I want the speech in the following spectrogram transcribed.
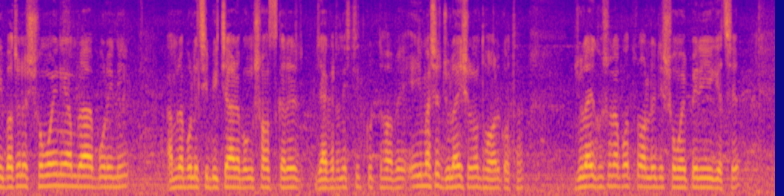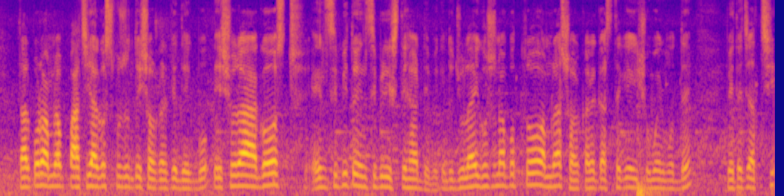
নির্বাচনের সময় নিয়ে আমরা বলিনি আমরা বলেছি বিচার এবং সংস্কারের জায়গাটা নিশ্চিত করতে হবে। এই মাসে জুলাই সনদ হওয়ার কথা। জুলাই ঘোষণাপত্র অলরেডি সময় পেরিয়ে গেছে। তারপর আমরা পাঁচই আগস্ট পর্যন্ত এই সরকারকে দেখব। তেসরা আগস্ট এনসিপি তো এনসিপির ইশতেহার দেবে, কিন্তু জুলাই ঘোষণাপত্র আমরা সরকারের কাছ থেকে এই সময়ের মধ্যে পেতে চাচ্ছি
